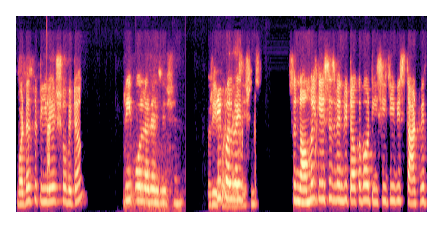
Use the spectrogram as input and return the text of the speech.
What does the T wave show, beta? Repolarization. Repolarization. So normal cases, when we talk about ECG, we start with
